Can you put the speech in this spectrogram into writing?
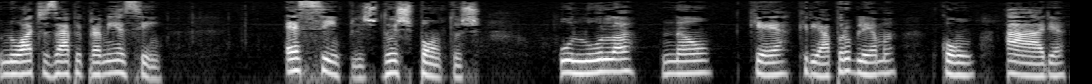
no WhatsApp para mim assim, é simples, dois pontos. O Lula não quer criar problema com a área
